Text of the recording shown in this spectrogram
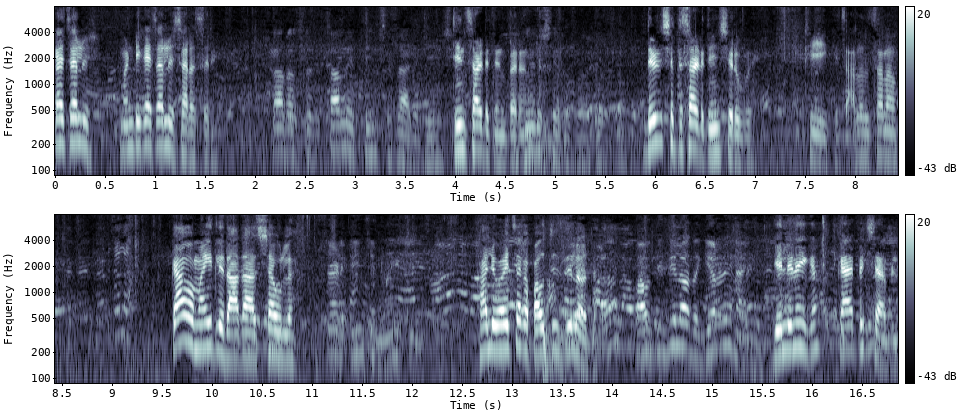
काय चालू आहे? मंडी काय चालू आहे सरासरी? सरासरी चालू आहे तीनशे साडेतीनशे. तीन साडेतीन पर्यंत. दीडशे रुपये. दीडशे ते साडेतीनशे रुपये. ठीक आहे चालेल चला. काय हो मागितले दादा आज शाहूला? खाली व्हायचं का? पावतीच दिला होता. पावती दिला होता गेलो नाही गेली नाही का? काय अपेक्षा आपली?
